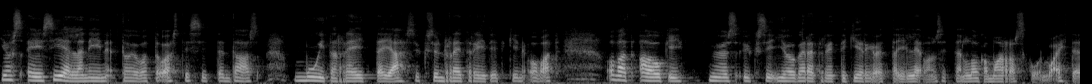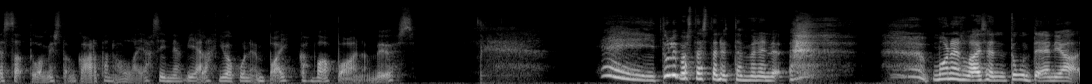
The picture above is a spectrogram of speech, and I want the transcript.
jos ei siellä, niin toivottavasti sitten taas muita reittejä, syksyn retriititkin ovat, ovat auki myös yksi joogaretriittikirjoittajille on sitten lokamarraskuun vaihteessa Tuomiston kartanolla ja sinne vielä jokunen paikka vapaana myös. Hei, tulipas tästä nyt tämmönen monenlaisen tunteen ja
